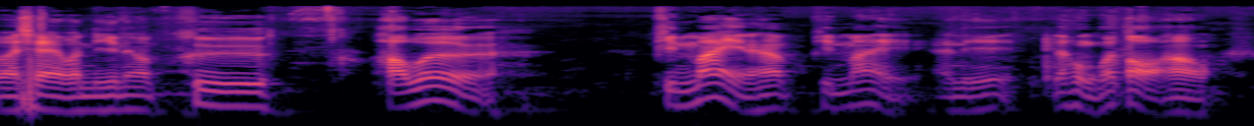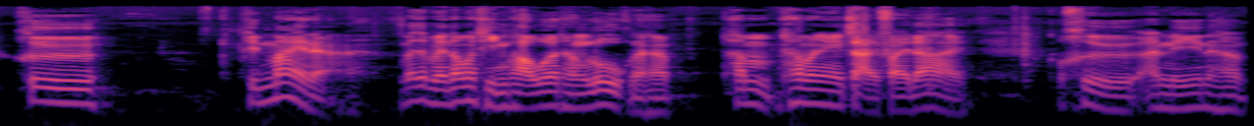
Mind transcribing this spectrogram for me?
จะมาแชร์วันนี้นะครับ คือ power พินไหมนะครับ พินไหมอันนี้แล้วผมก็ต่อเอา คือพินไหมเนี่ยไม่จำเป็นต้องมาทิ้ง power ทั้งลูกนะครับ ถ้าถ้ามันยังจ่ายไฟได้ ก็คืออันนี้นะครับ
